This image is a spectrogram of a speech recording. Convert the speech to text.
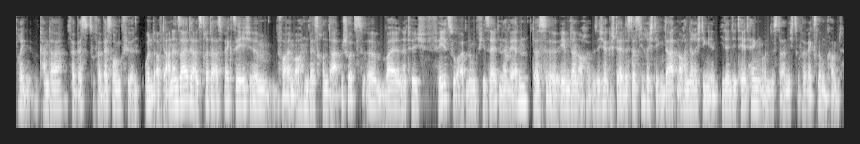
bring, kann da verbess zu Verbesserungen führen. Und auf der anderen Seite, als dritter Aspekt, sehe ich ähm, vor allem auch einen besseren Datenschutz, äh, weil natürlich Fehlzuordnungen viel seltener werden, dass äh, eben dann auch sichergestellt ist, dass die richtigen Daten auch an der richtigen Identität hängen und es da nicht zu Verwechslungen kommt.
